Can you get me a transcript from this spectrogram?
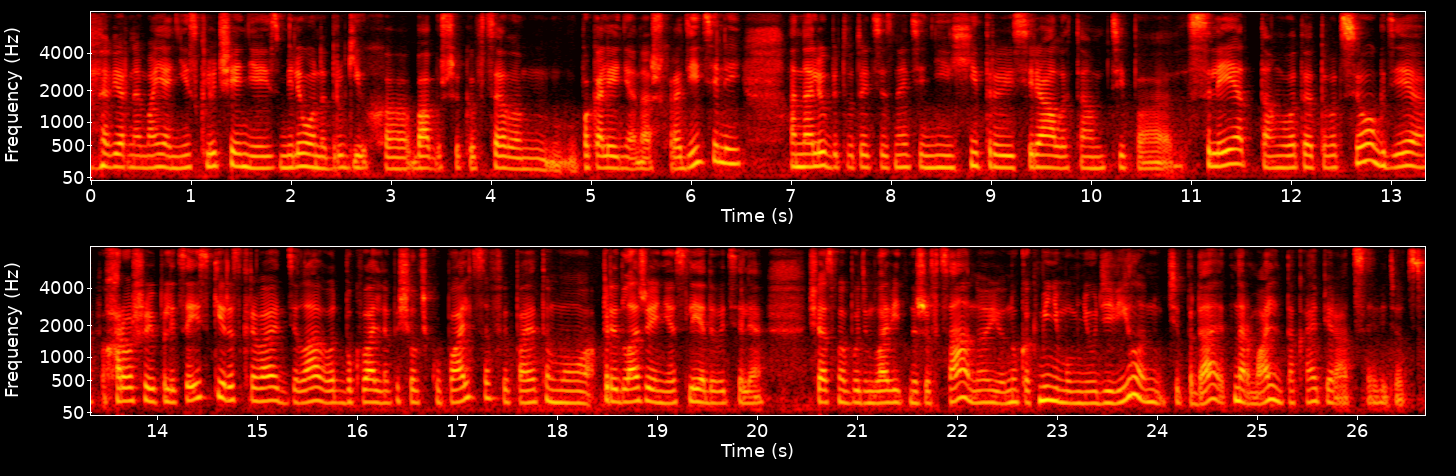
наверное, моя не исключение из миллиона других э, бабушек и в целом поколения наших родителей. Она любит вот эти, знаете, нехитрые сериалы, там, типа «След», там вот это вот все, где хорошие полицейские раскрывают дела вот буквально по щелчку пальцев, и поэтому предложение следователя следователя. Сейчас мы будем ловить на живца, оно ее, ну, как минимум, не удивило. Ну, типа, да, это нормально, такая операция ведется.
